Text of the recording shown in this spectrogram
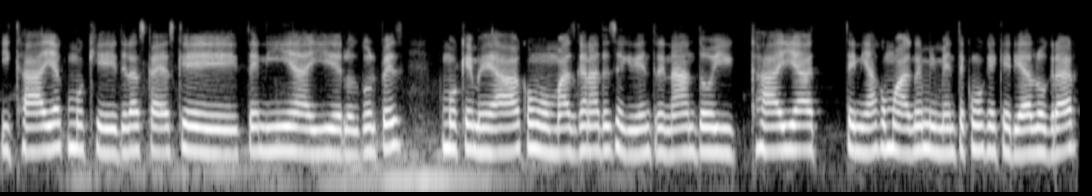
y cada día como que de las caídas que tenía y de los golpes como que me daba como más ganas de seguir entrenando y cada día tenía como algo en mi mente como que quería lograr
